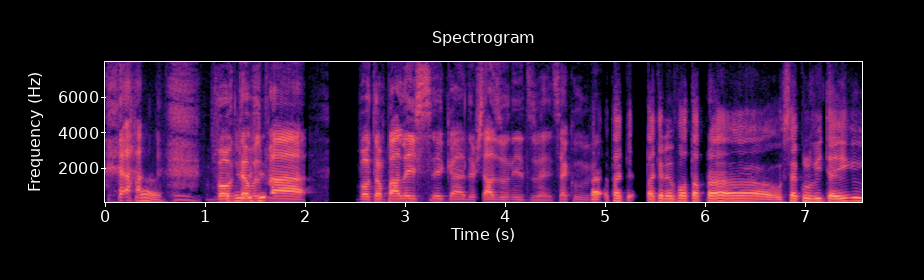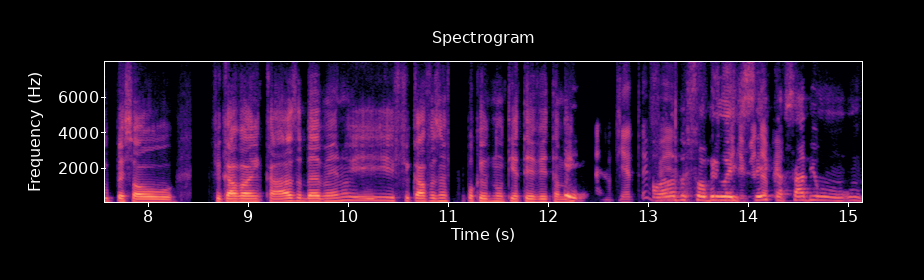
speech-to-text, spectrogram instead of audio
Ah, Voltamos pra. Voltamos pra lei seca dos Estados Unidos, velho. Século XX. tá, tá, tá querendo voltar pra o século XX aí, o pessoal ficava em casa bebendo e ficava fazendo porque não tinha TV também. Não tinha TV. Falando né? sobre lei seca, sabe um,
